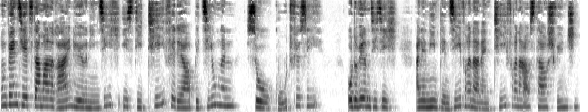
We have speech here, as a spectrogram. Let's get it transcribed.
Und wenn Sie jetzt da mal reinhören in sich, ist die Tiefe der Beziehungen so gut für Sie? Oder würden Sie sich einen intensiveren, einen tieferen Austausch wünschen?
